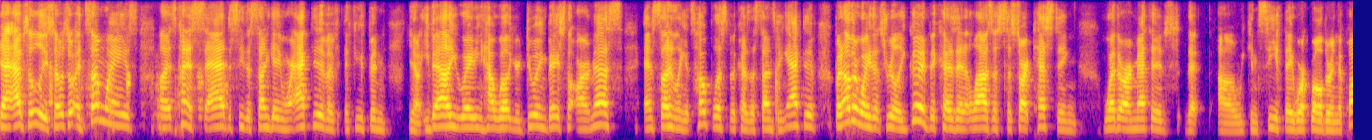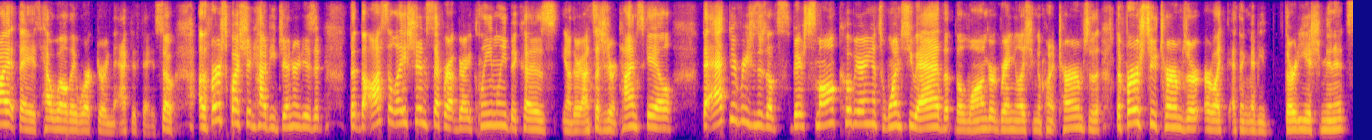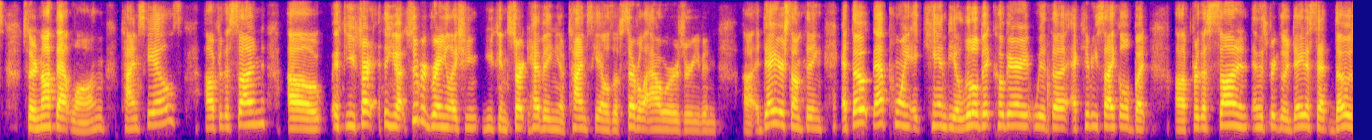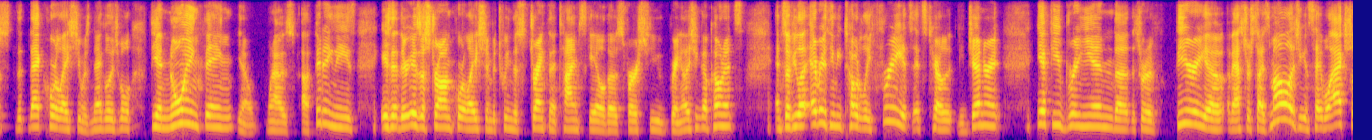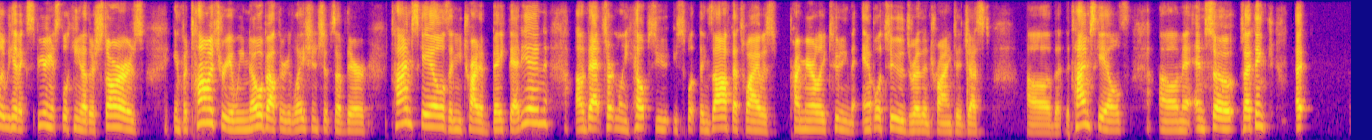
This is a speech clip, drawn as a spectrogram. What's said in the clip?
Yeah, absolutely. So, so in some ways, uh, it's kind of sad to see the sun getting more active. If, if you've been, you know, evaluating how well you're doing based on the RMS, and suddenly it's hopeless because the sun's being active. But in other ways, it's really good because it allows us to start testing whether our methods that uh, we can see if they work well during the quiet phase, how well they work during the active phase. So uh, the first question, how degenerate is it? That the oscillations separate out very cleanly because you know they're on such a different time scale. The active regions, there's a small covariance once you add the, the longer granulation component terms. So the, the first two terms are, are like, I think maybe 30-ish minutes. So they're not that long time scales uh, for the sun. Uh, if you start thinking about supergranulation, you can start having you know time scales of several hours or even uh, a day or something. At th- that point, it can be a little bit covariant with the activity cycle, but uh, for the sun and, and, this particular data set, those th- that correlation was negligible. The annoying thing, you know, when I was uh, fitting these, is that there is a strong correlation between the strength and the time scale of those first few granulation components. And so if you let everything be totally free, it's it's terribly degenerate. If you bring in the the sort of theory of, of asteroseismology and say, well, actually, we have experience looking at other stars in photometry and we know about the relationships of their time scales, and you try to bake that in, uh, that certainly helps you, you split things off. That's why I was primarily tuning the amplitudes rather than trying to adjust uh, the, the time scales. Um, and so, so I think uh,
